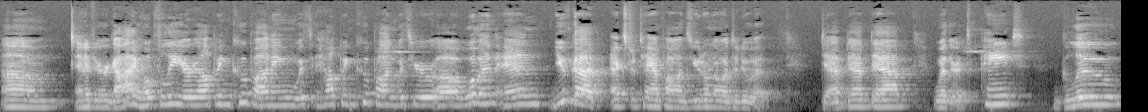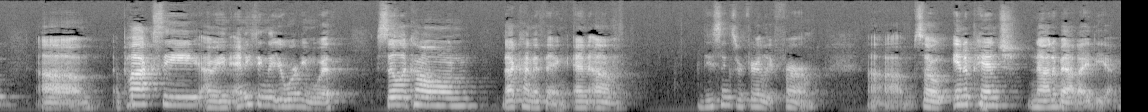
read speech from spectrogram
Um, and if you're a guy, hopefully you're helping couponing with helping coupon with your uh, woman, and you've got extra tampons you don't know what to do with. Dab, dab, dab. Whether it's paint, glue, um, epoxy, I mean anything that you're working with, silicone, that kind of thing. And um, these things are fairly firm. Um, so in a pinch, not a bad idea.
